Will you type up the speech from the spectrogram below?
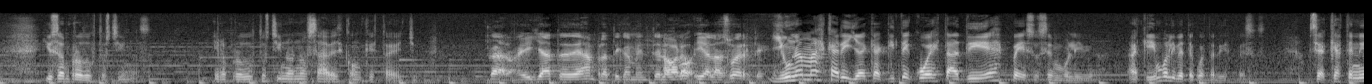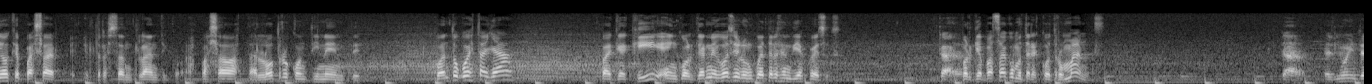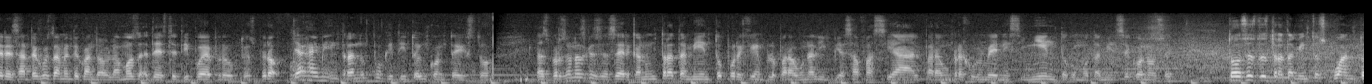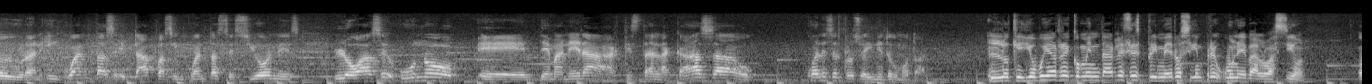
y usan productos chinos y los productos chinos no sabes con qué está hecho. Claro, ahí ya te dejan prácticamente el oro y a la suerte. Y una mascarilla que aquí te cuesta 10 pesos en Bolivia. Aquí en Bolivia te cuesta 10 pesos. O sea, que has tenido que pasar el transatlántico, has pasado hasta el otro continente. ¿Cuánto cuesta ya? Para que aquí en cualquier negocio lo encuentres en 10 pesos. Claro. Porque pasa como 3, 4 manos. Claro, es muy interesante justamente cuando hablamos de este tipo de productos. Pero ya Jaime, entrando un poquitito en contexto, las personas que se acercan a un tratamiento, por ejemplo, para una limpieza facial, para un rejuvenecimiento, como también se conoce, todos estos tratamientos, ¿cuánto duran? ¿En cuántas etapas? ¿En cuántas sesiones? ¿Lo hace uno eh, de manera que está en la casa? ¿O cuál es el procedimiento como tal? Lo que yo voy a recomendarles es primero siempre una evaluación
